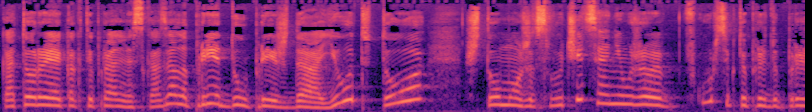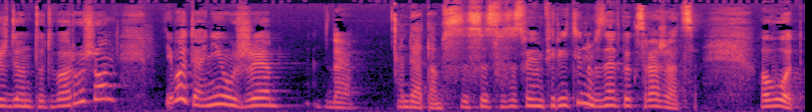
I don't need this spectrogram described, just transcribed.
которые, как ты правильно сказала, предупреждают то, что может случиться, они уже в курсе, кто предупрежден, тот вооружен, и вот они уже Да. да, там со, со- со своим ферритином знают, как сражаться. Вот.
